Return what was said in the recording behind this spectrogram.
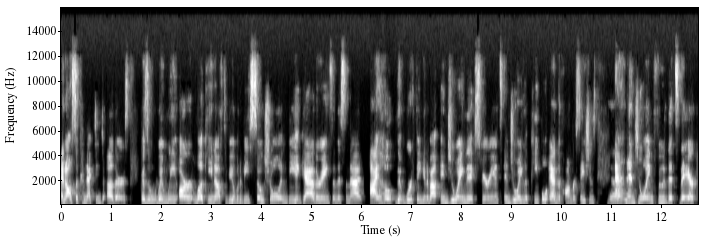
and also connecting to others. Because when we are lucky enough to be able to be social and be at gatherings and this and that, I hope that we're thinking about enjoying the experience, enjoying the people and the conversations yeah. and enjoying food that's there.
